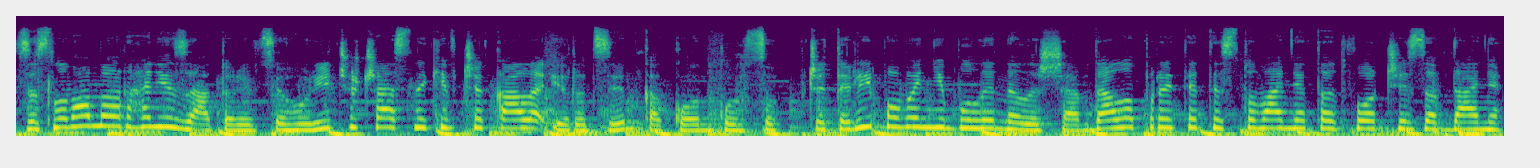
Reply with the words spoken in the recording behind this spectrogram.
За словами організаторів, цьогоріч учасників чекала і родзинка конкурсу. Вчителі повинні були не лише вдало пройти тестування та творчі завдання,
